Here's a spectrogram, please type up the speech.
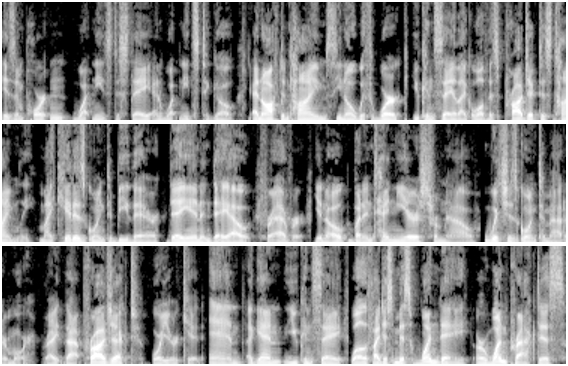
is important, what needs to stay, and what needs to go. And oftentimes, you know, with work, you can say, like, well, this project is timely. My kid is going to be there day in and day out forever, you know? But in 10 years from now, which is going to matter more, right? That project or your kid. And again, you can say, well, if I just miss one day or one practice,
